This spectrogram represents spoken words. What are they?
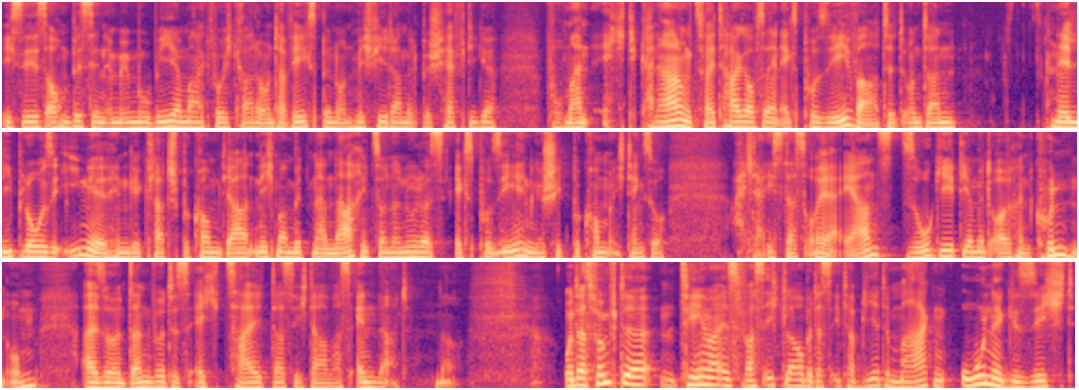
Ich sehe es auch ein bisschen im Immobilienmarkt, wo ich gerade unterwegs bin und mich viel damit beschäftige, wo man echt, keine Ahnung, zwei Tage auf sein Exposé wartet und dann eine lieblose E-Mail hingeklatscht bekommt, ja, nicht mal mit einer Nachricht, sondern nur das Exposé hingeschickt bekommt. Ich denke so, Alter, ist das euer Ernst? So geht ihr mit euren Kunden um? Also dann wird es echt Zeit, dass sich da was ändert. Ne? Und das fünfte Thema ist, was ich glaube, dass etablierte Marken ohne Gesicht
